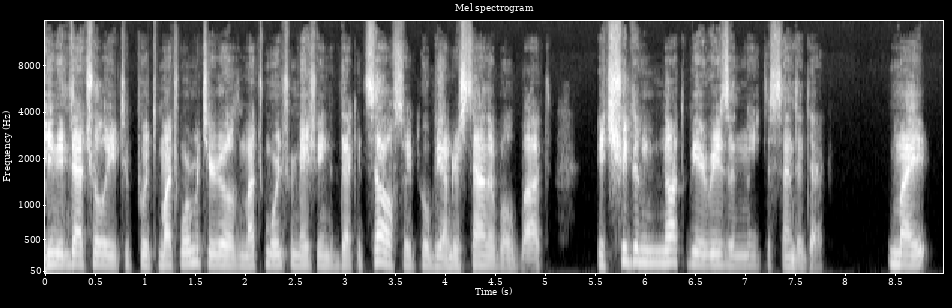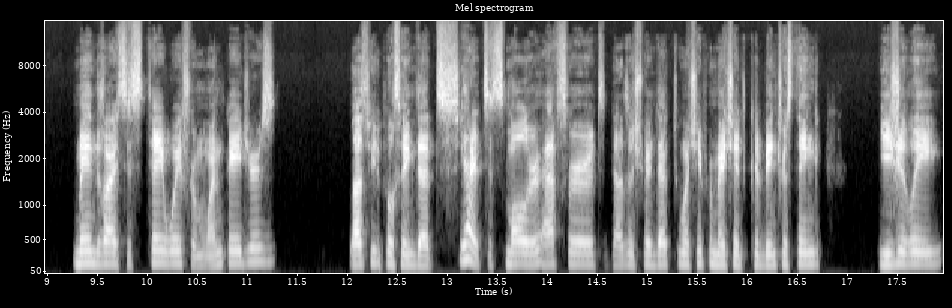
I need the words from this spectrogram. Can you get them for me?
you need naturally to put much more materials much more information in the deck itself so it will be understandable but it should not be a reason not to send a deck my main advice is stay away from one pagers lots of people think that yeah, it's a smaller effort, it doesn't show that too much information. It could be interesting. Usually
